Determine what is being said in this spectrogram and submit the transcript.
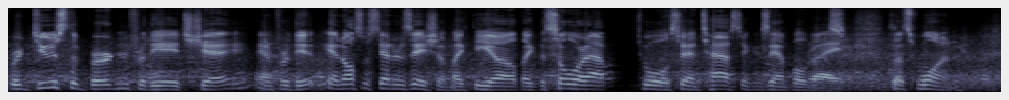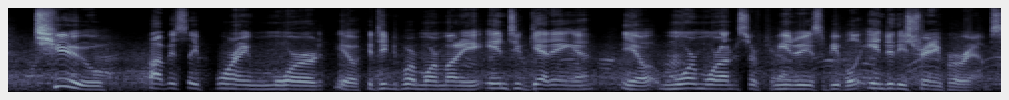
Reduce the burden for the AHJ and for the and also standardization. Like the uh, like the Solar App tool is a fantastic example of this. Right. So that's one. Two, obviously pouring more, you know, continue to pour more money into getting, you know, more and more underserved communities and people into these training programs.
